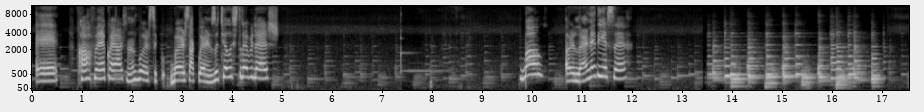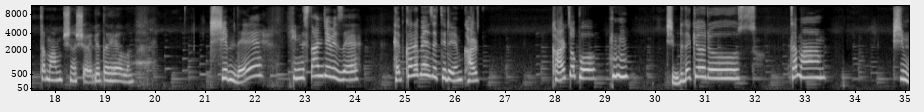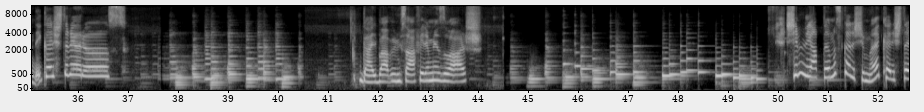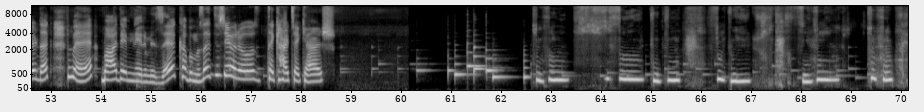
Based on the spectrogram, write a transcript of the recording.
Ee, kahveye koyarsanız bağırsak, bağırsaklarınızı çalıştırabilir. Bal, arıların hediyesi. Tamam, şunu şöyle dayayalım. Şimdi Hindistan cevizi. Hep kara benzetirim. Kar, kar topu. Şimdi döküyoruz. Tamam. Şimdi karıştırıyoruz. Galiba bir misafirimiz var. Şimdi yaptığımız karışımı karıştırdık ve bademlerimizi kabımıza diziyoruz teker teker.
